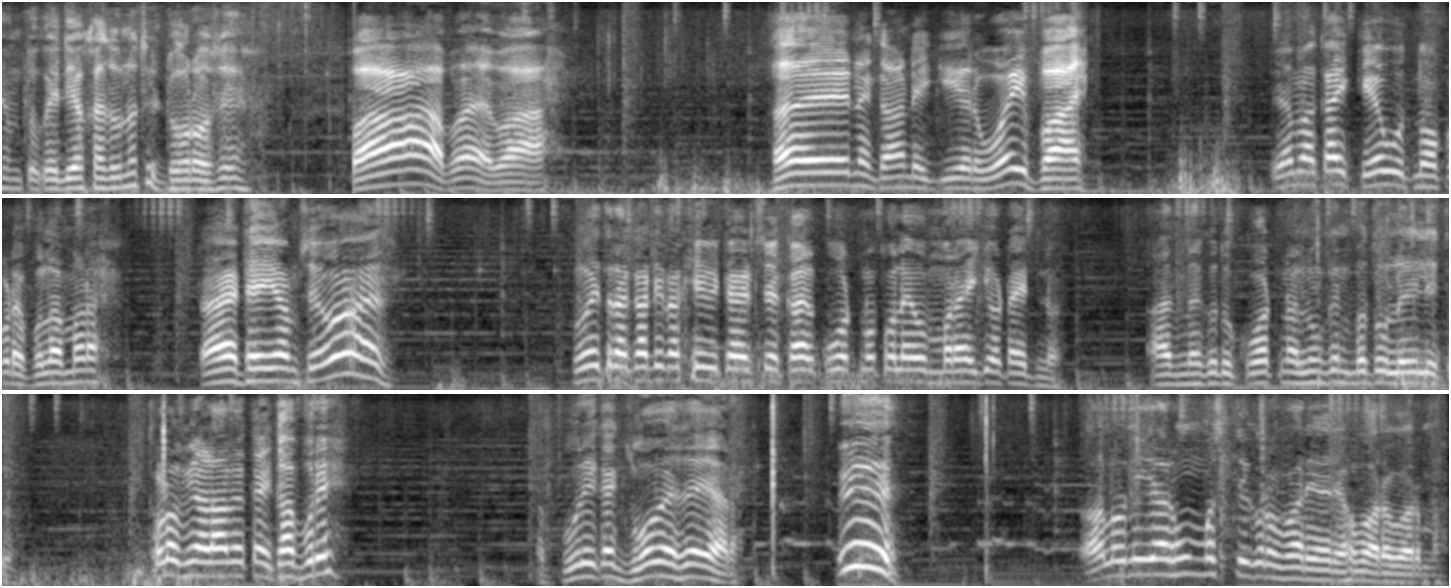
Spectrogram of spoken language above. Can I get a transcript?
એમ તો કઈ દેખાતું નથી, ઢોરો છે. વાહ, ભાઈ, વાહ. હે ને ગાંડે ગિયર હોય, ભાઈ. એમાં કાંઈ કેવું જ ન પડે ભલા મણા ટાયટ હે એમ છે ઓ કોઈતરા કાઢી નાખી એવી ટાઈટ છે. કાલ કોટ નો તો લાવ્યો મરાઈ ગયો ટાઈટ નો આજ મેં કીધું કોટ ના લુંગીને બધું લઈ લીધું. થોડો મેળ આવે કઈ ઘા પૂરી પૂરી કંઈક જોવે છે યાર! હાલો ની યાર, હું મસ્તી કરો મારે યાર હવાર હવારમાં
